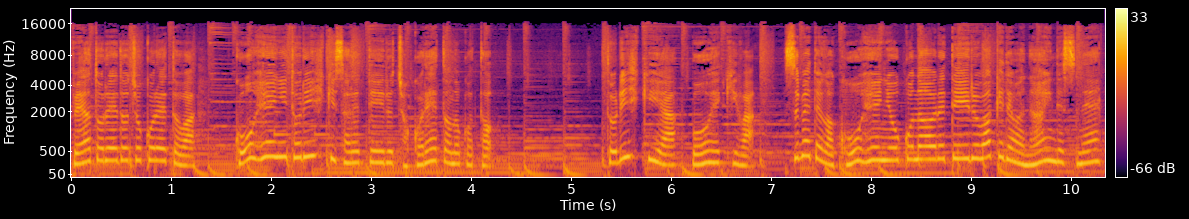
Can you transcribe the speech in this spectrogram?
フェアトレードチョコレートは公平に取引されているチョコレートのこと。取引や貿易は全てが公平に行われているわけではないんですね。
